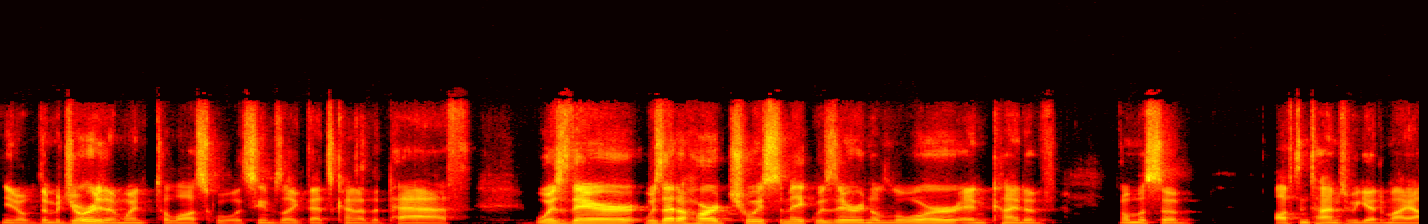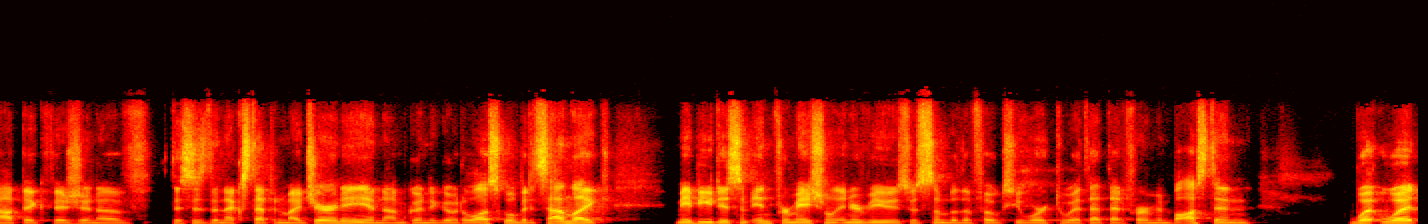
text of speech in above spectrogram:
you know, the majority of them went to law school. It seems like that's kind of the path. Was there was that a hard choice to make? Was there an allure and kind of almost a oftentimes we get a myopic vision of this is the next step in my journey and I'm going to go to law school, but it sounded like maybe you did some informational interviews with some of the folks you worked with at that firm in Boston what what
